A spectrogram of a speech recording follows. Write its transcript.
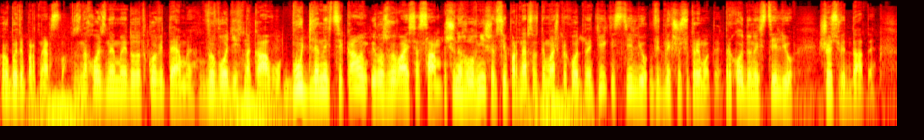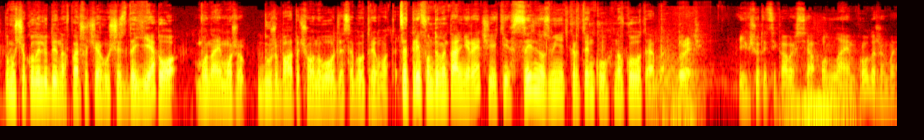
робити партнерство. Знаходь з ними додаткові теми, виводь їх на каву, будь для них цікавим і розвивайся сам. А що найголовніше, всі партнерства ти маєш приходити не тільки з ціллю від них щось отримати. Приходь до них з ціллю щось віддати. Тому що коли людина в першу чергу щось дає, то вона і може дуже багато чого нового для себе отримувати. Це три фундаментальні речі, які сильно змінять картинку навколо тебе. До речі, якщо ти цікавишся онлайн-продажами,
